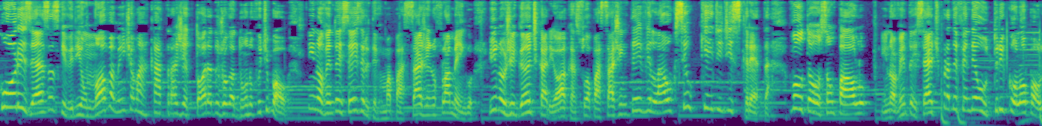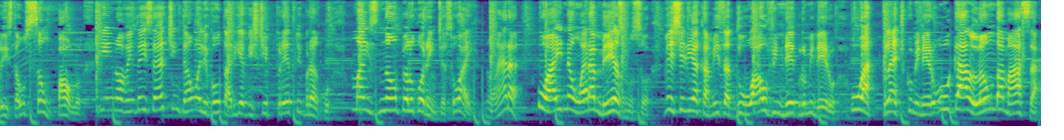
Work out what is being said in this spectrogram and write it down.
Cores essas que viriam novamente a marcar a trajetória do jogador no futebol. Em 96 ele teve uma passagem no Flamengo e no Gigante Carioca sua passagem teve lá o seu quê de discreta. Voltou ao São Paulo em 97 para defender o tricolor paulista, o São Paulo, e em 97 então ele voltaria a vestir preto e branco, mas não pelo Corinthians, Uai, não era? Uai, não era mesmo, só. Vestiria a camisa do Alvinegro Mineiro, o Atlético Mineiro, o galão da massa.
